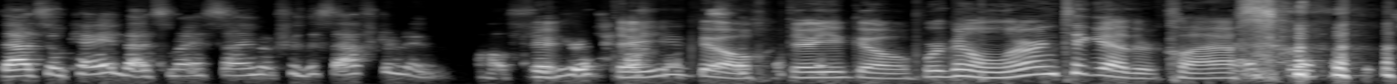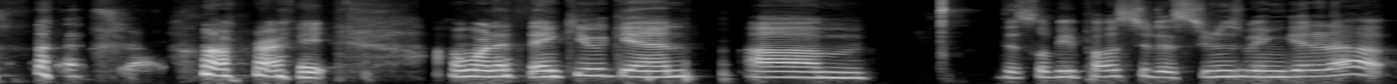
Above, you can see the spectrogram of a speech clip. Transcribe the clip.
that's okay. That's my assignment for this afternoon. I'll figure there, it out. there you go. There you go. We're going to learn together, class. That's right. That's right. All right. I want to thank you again. Um, this will be posted as soon as we can get it up.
